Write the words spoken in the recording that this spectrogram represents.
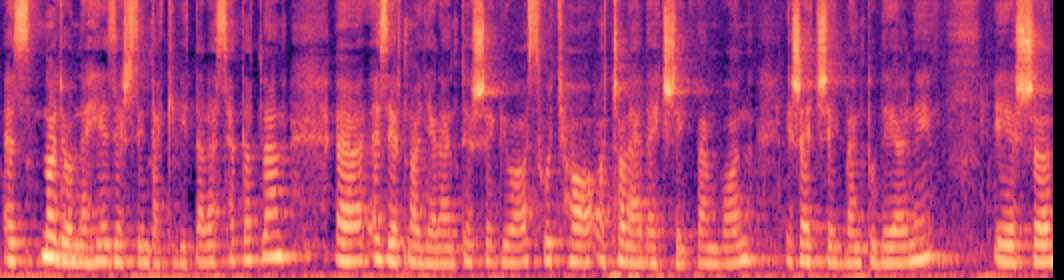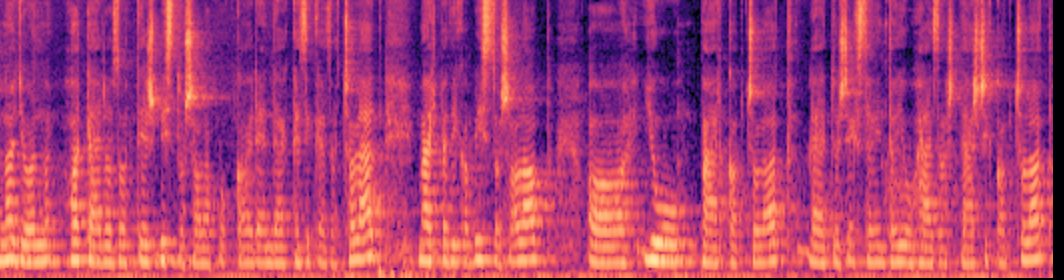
Ez nagyon nehéz és szinte kivitelezhetetlen, ezért nagy jelentőségű az, hogyha a család egységben van, és egységben tud élni, és nagyon határozott és biztos alapokkal rendelkezik ez a család, már pedig a biztos alap a jó párkapcsolat, lehetőség szerint a jó házastársi kapcsolat.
